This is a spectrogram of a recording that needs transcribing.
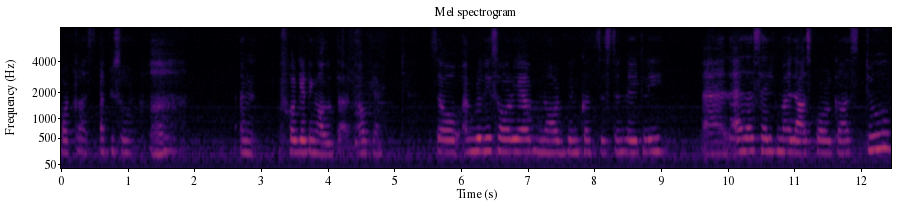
podcast episode. I'm forgetting all of that. Okay. So I'm really sorry I've not been consistent lately. And as I said in my last podcast too,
